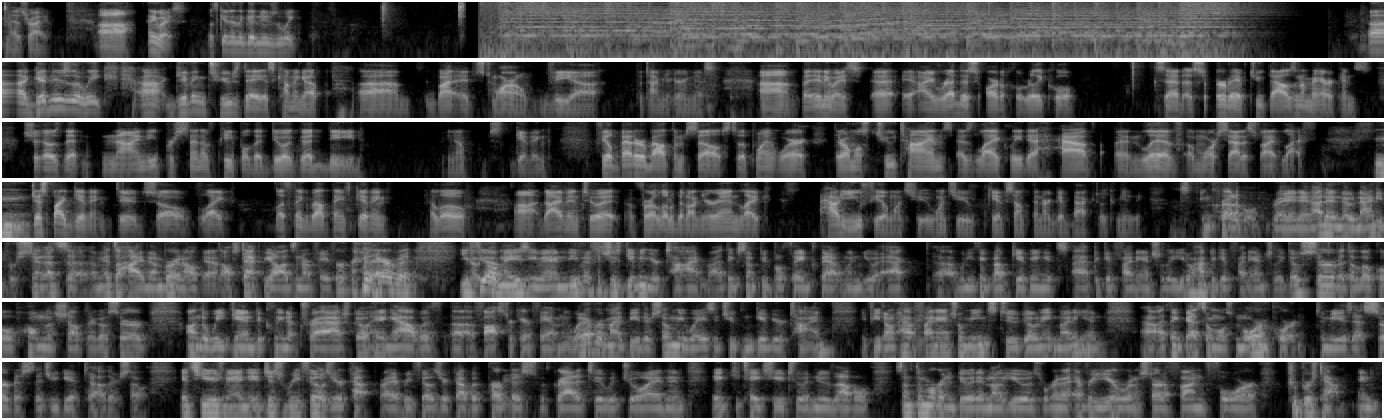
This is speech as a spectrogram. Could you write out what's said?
That's right. Uh, anyways, let's get in the good news of the week. Uh, good news of the week. Uh, Giving Tuesday is coming up, um, but it's tomorrow via the time you're hearing this. Um, but anyways, uh, I read this article, really cool. said a survey of 2,000 Americans shows that 90% of people that do a good deed, you know, giving, feel better about themselves to the point where they're almost two times as likely to have and live a more satisfied life mm. just by giving, dude. So like, let's think about Thanksgiving. Hello, uh, dive into it for a little bit on your end. Like, how do you feel once you once you give something or give back to a community? It's incredible, right? And I didn't know ninety percent. That's a I mean that's a high number, and I'll yeah. I'll stack the odds in our favor there. But you no feel doubt. amazing, man. And even if it's just giving your time, right? I think some people think that when you act uh, when you think about giving, it's I have to give financially. You don't have to give financially. Go serve at the local homeless shelter. Go serve on the weekend to clean up trash. Go hang out with a, foster care family, whatever it might be. There's so many ways that you can give your time if you don't have mm-hmm. financial means to donate money. And uh, I think that's almost more important to me is that service that you give to others. So it's huge, man. It just refills your cup, right? It refills your cup with purpose, mm-hmm. with gratitude, with joy, and then it takes you to a new level. Something we're going to do at MLU is we're going to every year we're going to start start a fund for Cooperstown and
